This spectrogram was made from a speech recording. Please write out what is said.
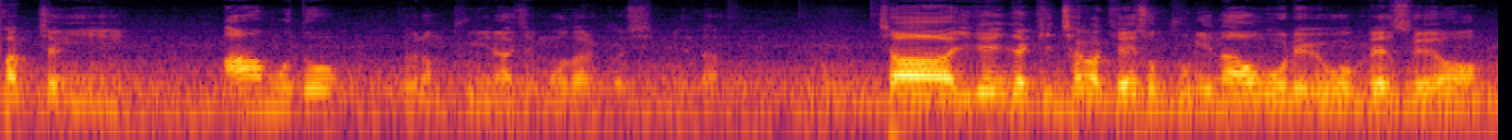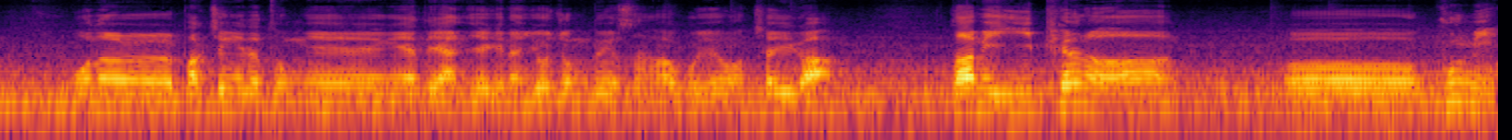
박정희 아무도 그는 부인하지 못할 것입니다. 자, 이게 이제 기차가 계속 불이 나오고 그러고 그랬어요. 오늘 박정희 대통령에 대한 얘기는 요 정도에서 하고요. 저희가 다음에 2편은 어, 구미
